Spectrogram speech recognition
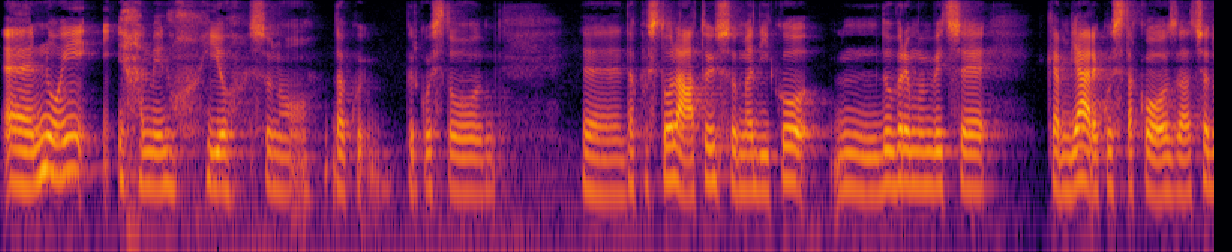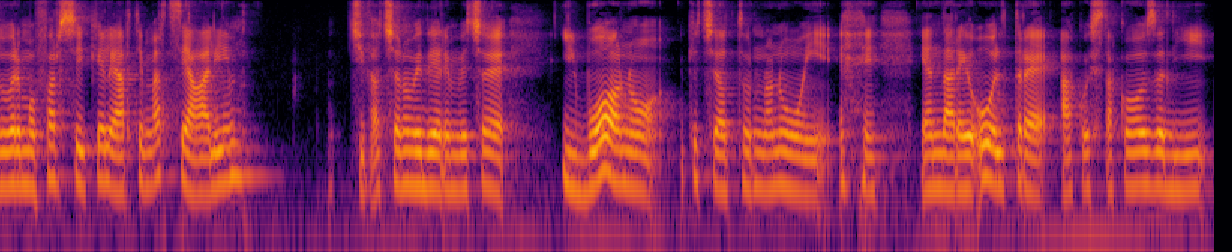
eh, noi, almeno io sono da, per questo, eh, da questo lato, insomma, dico, mh, dovremmo invece cambiare questa cosa, cioè dovremmo far sì che le arti marziali ci facciano vedere invece il buono che c'è attorno a noi e andare oltre a questa cosa di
